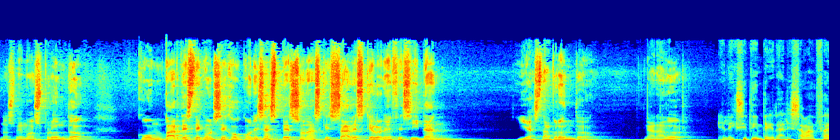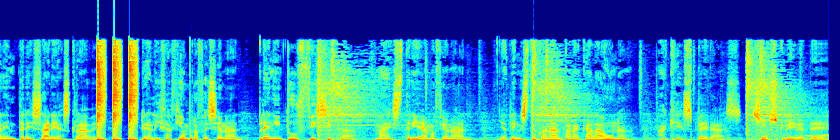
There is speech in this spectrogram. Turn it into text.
Nos vemos pronto. Comparte este consejo con esas personas que sabes que lo necesitan. Y hasta pronto. Ganador. El éxito integral es avanzar en tres áreas clave. Realización profesional, plenitud física, maestría emocional. Ya tienes tu canal para cada una. ¿A qué esperas? Suscríbete.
